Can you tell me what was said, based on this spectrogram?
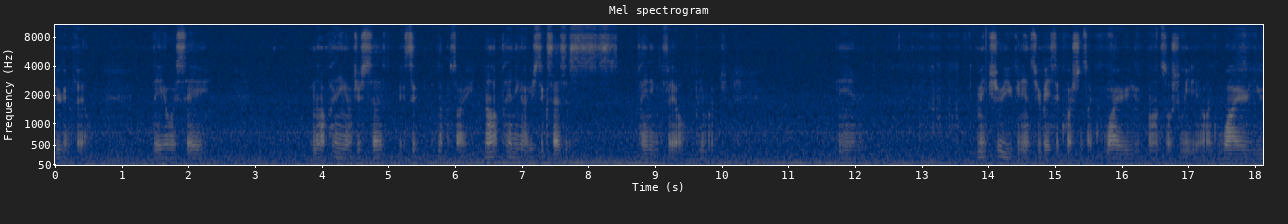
you're going to fail. They always say, not planning out your set, no, sorry, not planning out your success is planning to fail, pretty much. And make sure you can answer basic questions like why are you on social media? Like why are you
